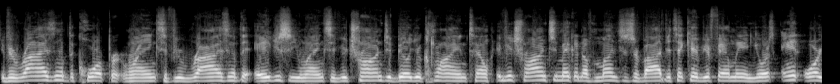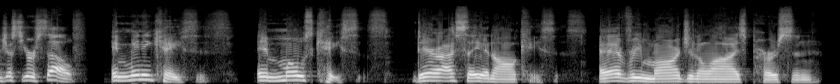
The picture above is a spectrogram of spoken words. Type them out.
If you're rising up the corporate ranks, if you're rising up the agency ranks, if you're trying to build your clientele, if you're trying to make enough money to survive to take care of your family and yours and or just yourself, in many cases, in most cases, dare I say, in all cases. Every marginalized person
